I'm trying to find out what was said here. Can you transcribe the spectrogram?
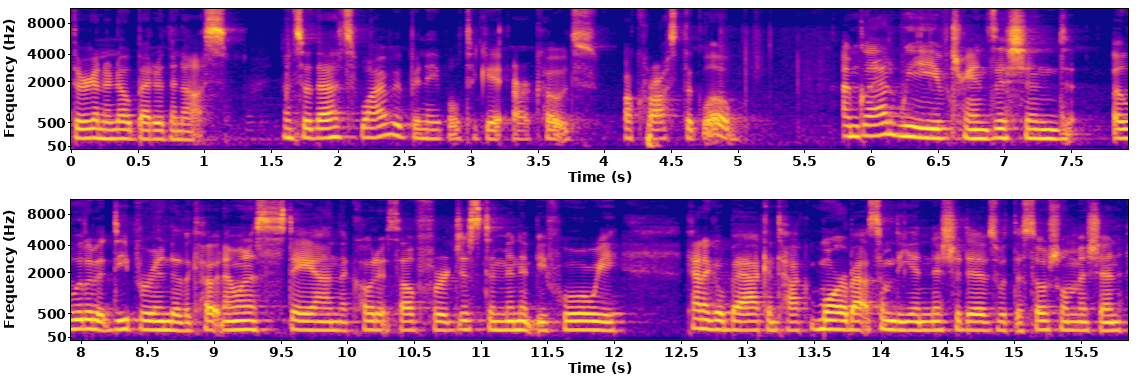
They're going to know better than us. And so that's why we've been able to get our codes across the globe. I'm glad we've transitioned a little bit deeper into the code and i want to stay on the code itself for just a minute before we kind of go back and talk more about some of the initiatives with the social mission.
